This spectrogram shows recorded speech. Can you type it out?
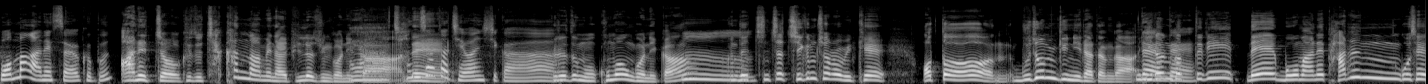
원망 안 했어요, 그분? 안 했죠. 그래도 착한 마음에 날 빌려준 거니까. 야, 천사다 네. 재환 씨가. 그래도 뭐 고마운 거니까. 음. 근데 진짜 지금처럼 이렇게 어떤 무좀균이라던가 네, 이런 네. 것들이 내 몸 안에 다른 곳에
